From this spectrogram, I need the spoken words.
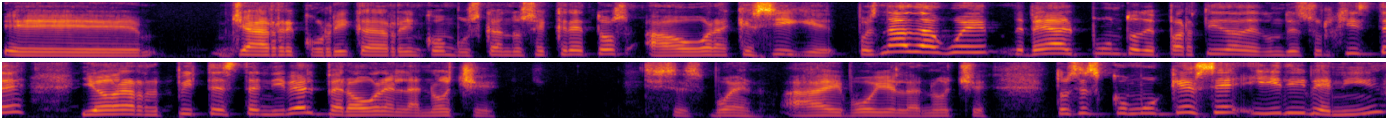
Eh, ya recorrí cada rincón buscando secretos, ahora qué sigue? Pues nada, güey, ve al punto de partida de donde surgiste y ahora repite este nivel, pero ahora en la noche. Dices, bueno, ahí voy en la noche. Entonces, como que ese ir y venir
